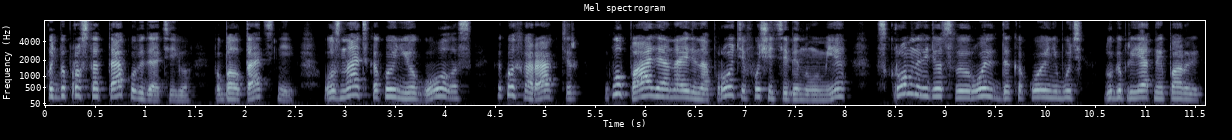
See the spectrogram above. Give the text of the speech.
Хоть бы просто так увидать ее, поболтать с ней, узнать, какой у нее голос, какой характер, глупа ли она или напротив, очень себе на уме, скромно ведет свою роль до какой-нибудь благоприятной поры.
